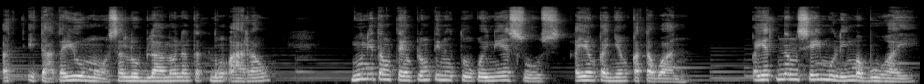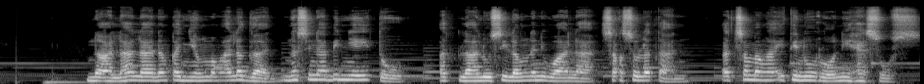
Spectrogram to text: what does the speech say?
at itatayo mo sa loob lamang ng tatlong araw? Ngunit ang templong tinutukoy ni Jesus ay ang kanyang katawan kaya't nang siya'y muling mabuhay, naalala ng kanyang mga alagad na sinabi niya ito at lalo silang naniwala sa kasulatan at sa mga itinuro ni Jesus.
